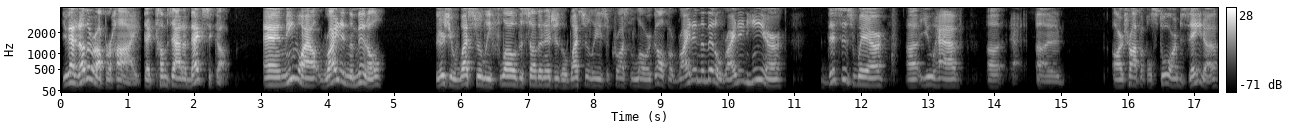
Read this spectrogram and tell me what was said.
You got another upper high that comes out of Mexico. And meanwhile, right in the middle, there's your westerly flow, the southern edge of the westerlies across the lower Gulf. But right in the middle, right in here, this is where uh, you have uh, uh, our tropical storm, Zeta,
